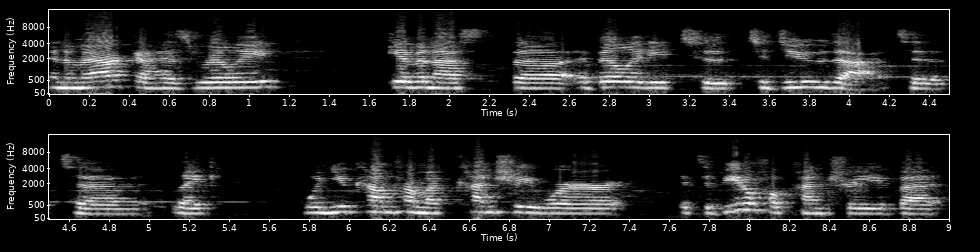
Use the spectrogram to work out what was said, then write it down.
in America has really given us the ability to to do that. To to like when you come from a country where it's a beautiful country, but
